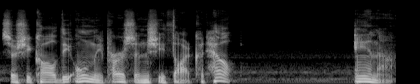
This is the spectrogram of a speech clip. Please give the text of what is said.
so she called the only person she thought could help Anna.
